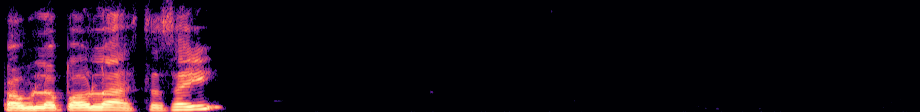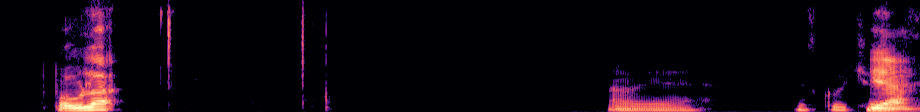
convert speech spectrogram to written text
Paula, Paula, ¿estás ahí? Paula. A ver, ¿me escuchas? Ya,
